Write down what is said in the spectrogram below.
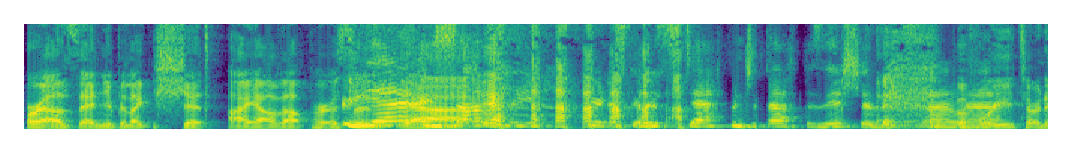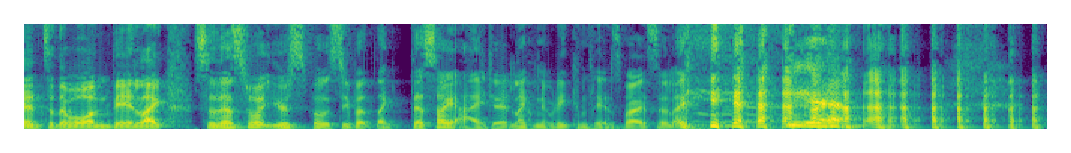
or else then you'd be like shit I am that person. Yeah, yeah. exactly. You're just gonna step into that position. So, before uh, you turn into the one being like so that's what you're supposed to but like that's how I do it like nobody complains about it so like yeah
